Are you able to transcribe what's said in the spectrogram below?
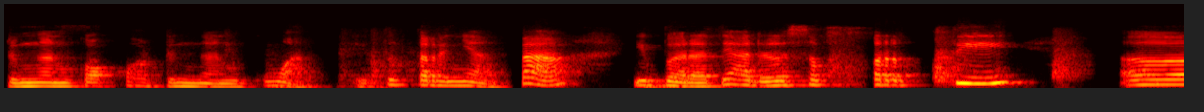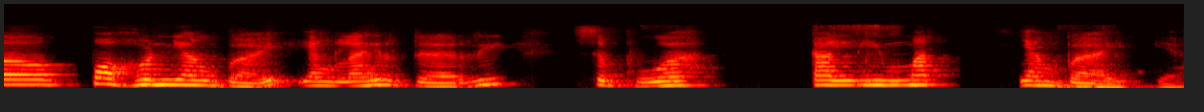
dengan kokoh dengan kuat itu ternyata ibaratnya adalah seperti eh, pohon yang baik yang lahir dari sebuah kalimat yang baik ya.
